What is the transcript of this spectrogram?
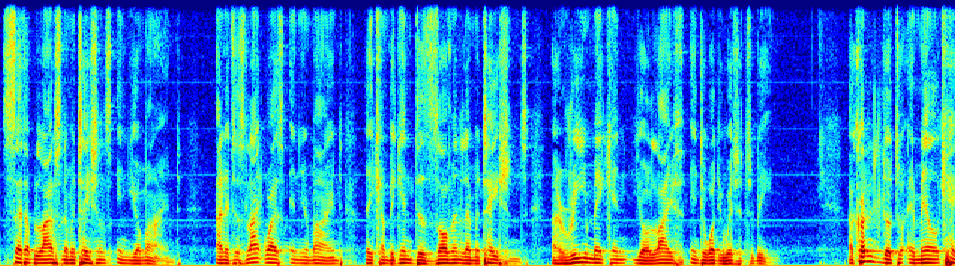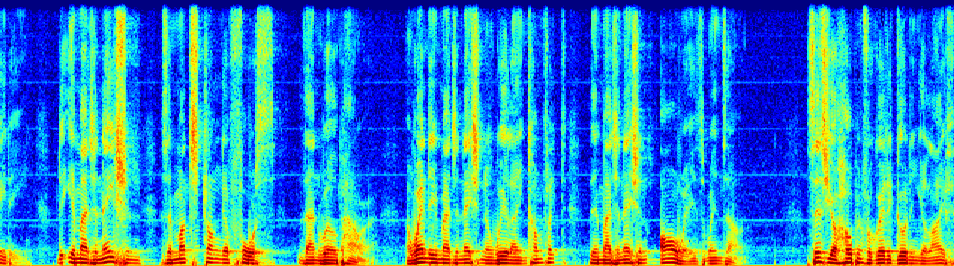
set up life's limitations in your mind. And it is likewise in your mind that you can begin dissolving limitations and remaking your life into what you wish it to be. According to Dr. Emil Cady, the imagination is a much stronger force than willpower. And when the imagination and will are in conflict, the imagination always wins out. Since you're hoping for greater good in your life,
